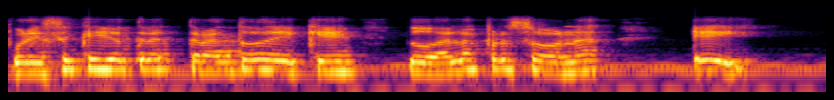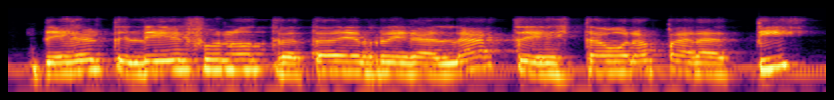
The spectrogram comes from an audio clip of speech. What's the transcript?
Por eso es que yo trato de que todas las personas, hey, deja el teléfono, trata de regalarte esta hora para ti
